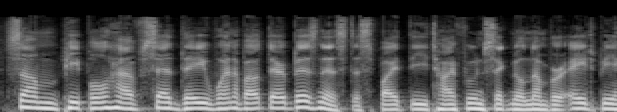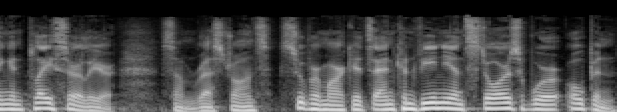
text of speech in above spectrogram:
Some people have said they went about their business despite the typhoon signal number 8 being in place earlier. Some restaurants, supermarkets, and convenience stores were open.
